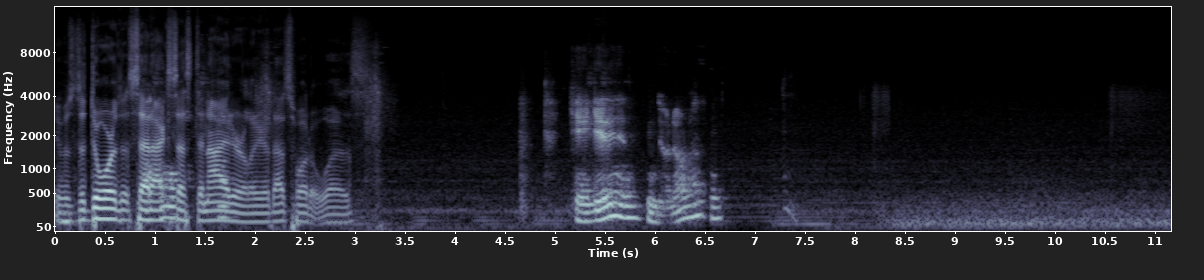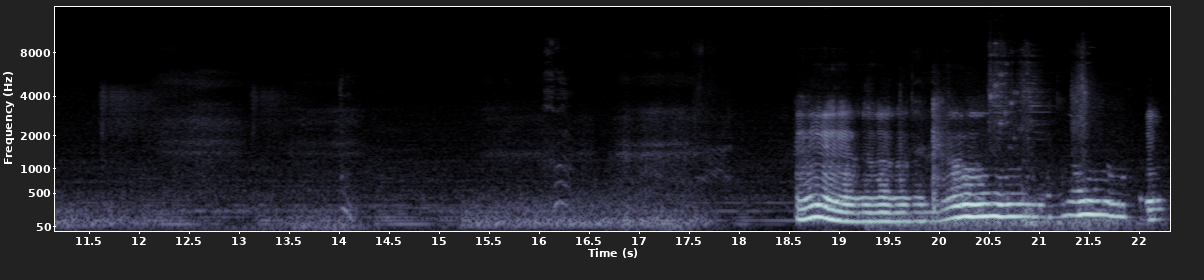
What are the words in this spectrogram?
it was the door that said Oh. access denied earlier. That's what it was. Can't get in. No, no, no. Mm.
